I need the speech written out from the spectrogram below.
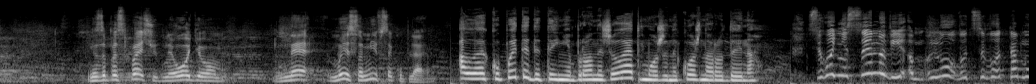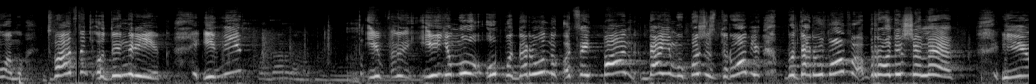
Не забезпечують не одягом, не, ми самі все купляємо. Але купити дитині бронежилет може не кожна родина. Сьогодні синові, ем, ну от тамому, 21 рік. І він і, і йому у подарунок оцей пан, дай йому Боже здоров'я, подарував бронежилет. І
